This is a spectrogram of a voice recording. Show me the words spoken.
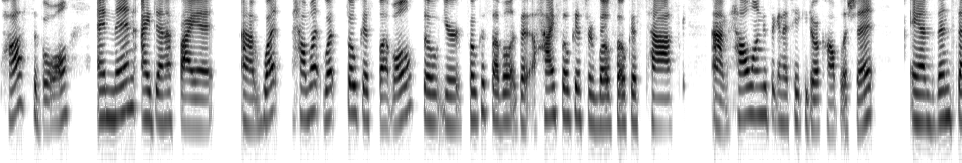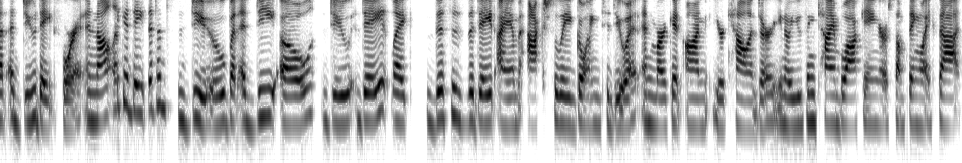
possible and then identify it. Uh, what, how much, what focus level? So your focus level, is it a high focus or low focus task? Um, how long is it going to take you to accomplish it? and then set a due date for it. And not like a date that it's due, but a DO due date. Like this is the date I am actually going to do it and mark it on your calendar, you know, using time blocking or something like that.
